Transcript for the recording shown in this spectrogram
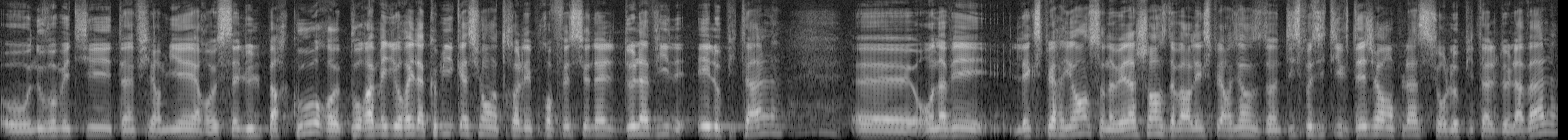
au nouveau métier d'infirmière cellule parcours. Pour améliorer la communication entre les professionnels de la ville et l'hôpital, euh, on avait l'expérience, on avait la chance d'avoir l'expérience d'un dispositif déjà en place sur l'hôpital de Laval,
